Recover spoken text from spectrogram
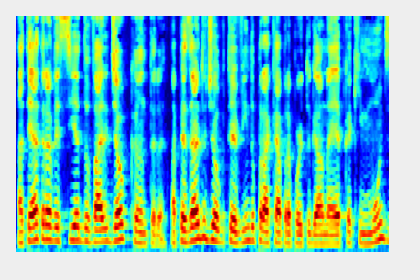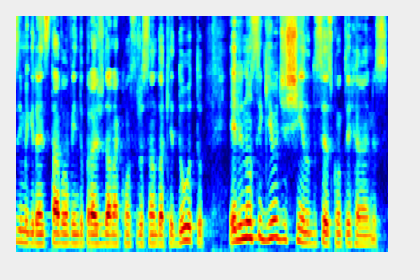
até a travessia do Vale de Alcântara. Apesar do Diogo ter vindo para cá, para Portugal, na época que muitos imigrantes estavam vindo para ajudar na construção do aqueduto, ele não seguiu o destino dos seus conterrâneos.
